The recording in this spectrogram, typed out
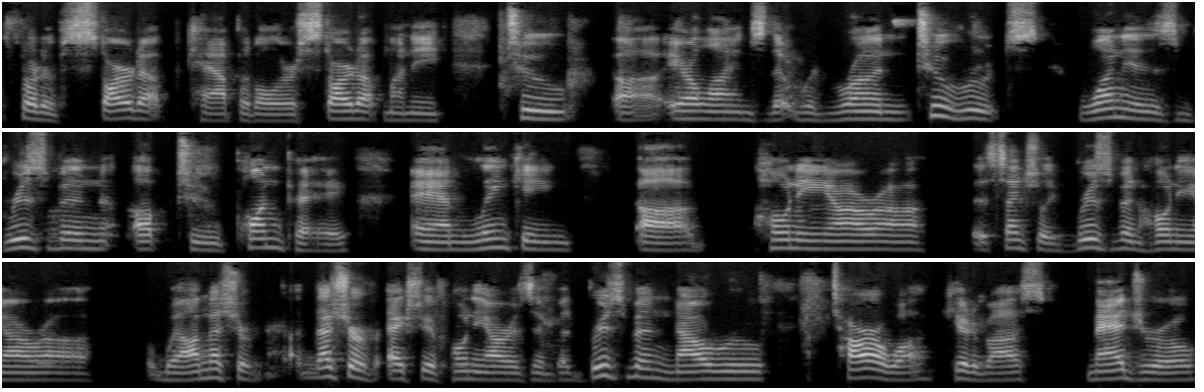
sort of startup capital or startup money to uh, airlines that would run two routes. One is Brisbane up to Pohnpei and linking uh, Honiara, essentially Brisbane, Honiara. Well, I'm not sure. I'm not sure if actually if Honiara is in, but Brisbane, Nauru, Tarawa, Kiribati, Majuro,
